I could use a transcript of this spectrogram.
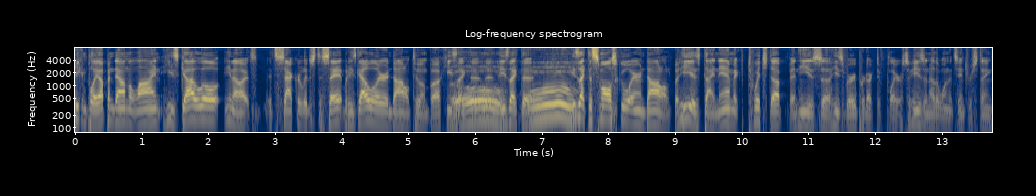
He can play up and down the line. He's got a little, you know, it's it's sacrilegious to say it, but he's got a little Aaron Donald to him, Buck. He's like the, the Oh. he's like the Ooh. he's like the small school Aaron Donald, but he is dynamic, twitched up, and he is uh, he's a very productive player. So he's another one that's interesting.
